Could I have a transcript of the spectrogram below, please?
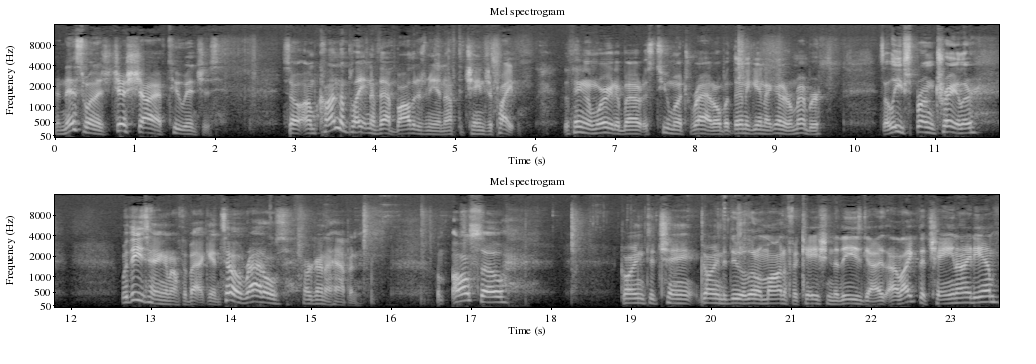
And this one is just shy of 2 inches. So I'm contemplating if that bothers me enough to change the pipe. The thing I'm worried about is too much rattle, but then again I gotta remember, it's a leaf sprung trailer with these hanging off the back end. So rattles are gonna happen. I'm also going to chain going to do a little modification to these guys. I like the chain idea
